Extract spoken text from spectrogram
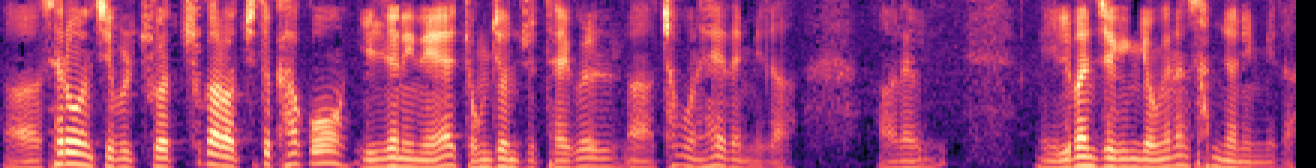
어, 새로운 집을 추가, 로 취득하고 1년 이내에 종전주택을 어, 처분해야 됩니다. 어, 네. 일반적인 경우에는 3년입니다.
